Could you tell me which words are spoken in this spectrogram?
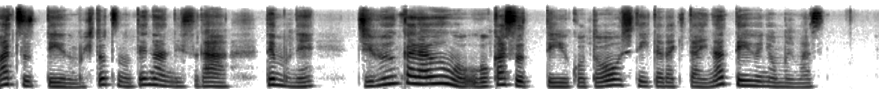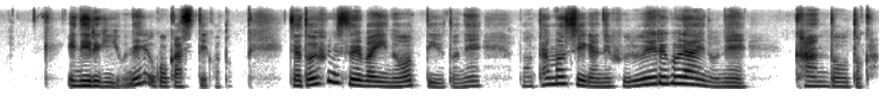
待つっていうのも一つの手なんですがでもね自分から運を動かすっていうことをしていただきたいなっていうふうに思います。エネルギーをね動かすっていうこと。じゃあどういうふうにすればいいのっていうとねもう魂がね震えるぐらいのね感動とか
